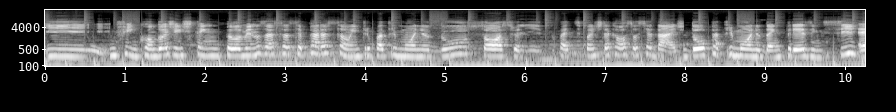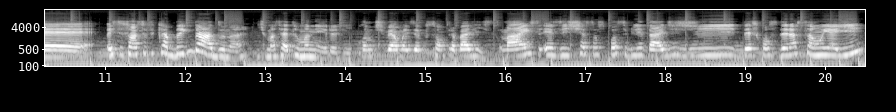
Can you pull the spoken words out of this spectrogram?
E, enfim, quando a gente tem pelo menos essa separação entre o patrimônio do sócio ali, do participante daquela sociedade, do patrimônio da empresa em si, é, esse sócio fica blindado, né? De uma certa maneira ali, quando tiver uma execução trabalhista. Mas existe essas possibilidades de desconsideração, e aí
